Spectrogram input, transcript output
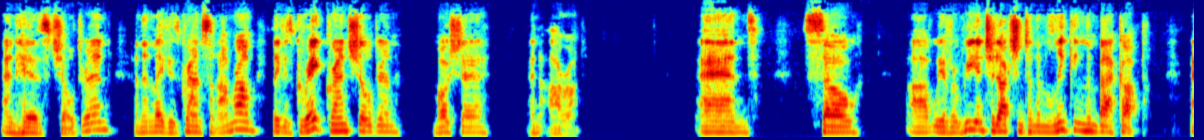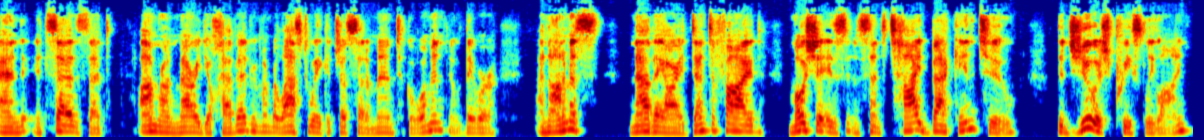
and his children, and then Levi's grandson Amram, Levi's great grandchildren, Moshe and Aaron. And so uh, we have a reintroduction to them, linking them back up. And it says that Amram married Yocheved. Remember last week it just said a man took a woman. They were anonymous. Now they are identified. Moshe is, in a sense, tied back into the Jewish priestly line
